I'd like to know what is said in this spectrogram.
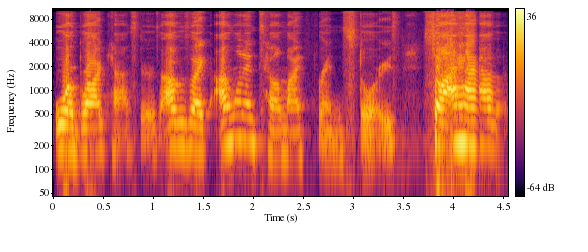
or broadcasters. I was like, I want to tell my friends' stories. So I have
